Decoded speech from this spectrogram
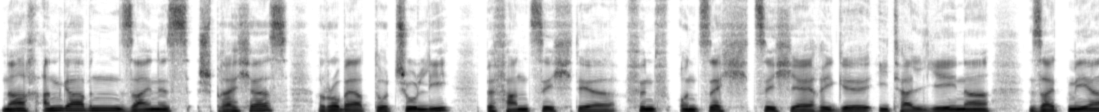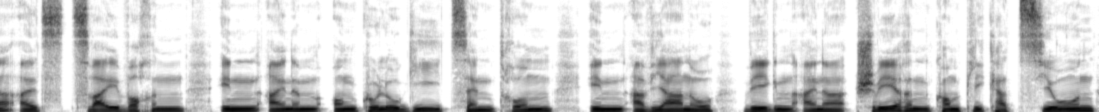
Nach Angaben seines Sprechers Roberto Ciulli befand sich der 65-jährige Italiener seit mehr als zwei Wochen in einem Onkologiezentrum in Aviano wegen einer schweren Komplikation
